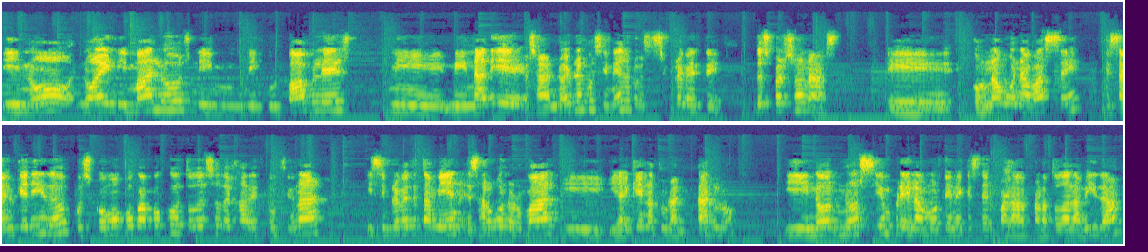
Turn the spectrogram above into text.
Y no, no hay ni malos, ni, ni culpables, ni, ni, nadie, o sea, no hay blancos y negros, es simplemente dos personas eh, con una buena base, que se han querido, pues como poco a poco todo eso deja de funcionar y simplemente también es algo normal y, hay que naturalizarlo. Y no, no, siempre el amor tiene que ser para, para toda la vida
